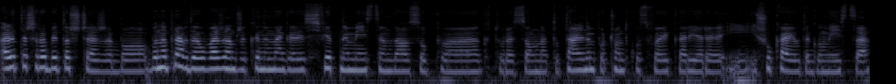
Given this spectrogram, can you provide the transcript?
ale też robię to szczerze, bo, bo naprawdę uważam, że Kynenager jest świetnym miejscem dla osób, e, które są na totalnym początku swojej kariery i, i szukają tego miejsca,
